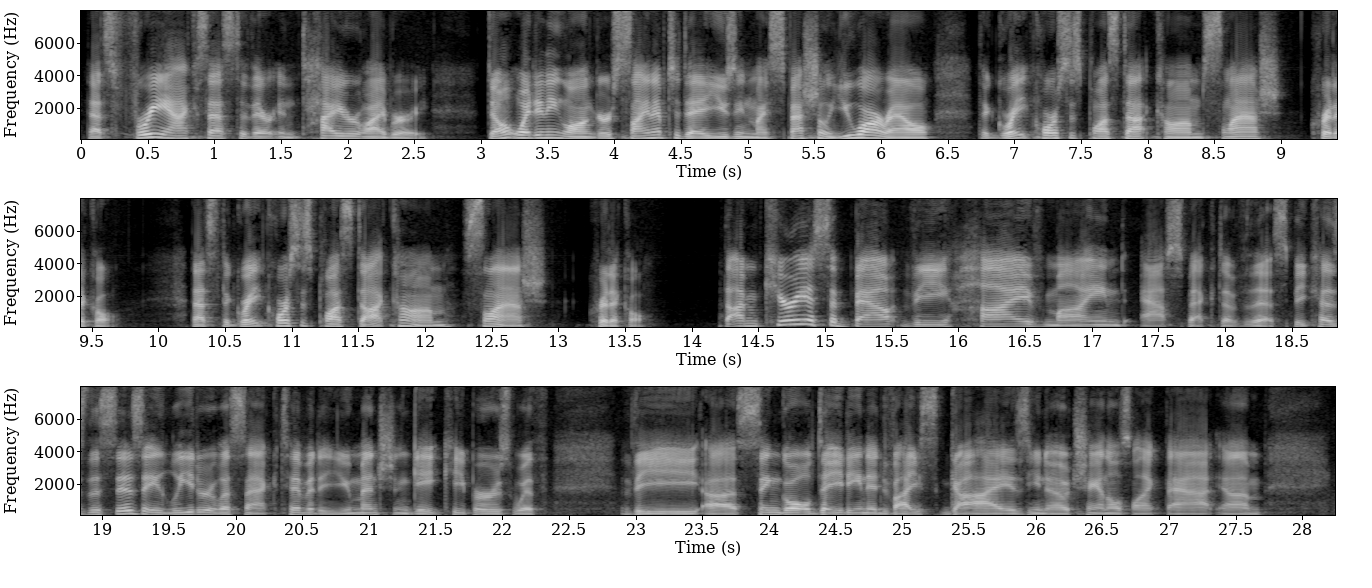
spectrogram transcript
That's free access to their entire library. Don't wait any longer. Sign up today using my special URL, thegreatcoursesplus.com slash critical. That's thegreatcoursesplus.com slash critical. I'm curious about the hive mind aspect of this because this is a leaderless activity. You mentioned gatekeepers with the uh, single dating advice guys, you know, channels like that. Um,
